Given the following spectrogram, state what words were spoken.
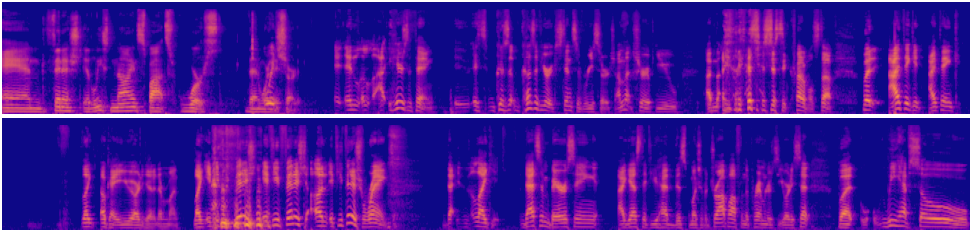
and finished at least nine spots worse than where they started. and here's the thing it's because because of your extensive research i'm not sure if you i'm not this is just incredible stuff but i think it i think like okay you already did it never mind like if, if you finish if you finish un, if you finish ranked that like that's embarrassing i guess if you had this much of a drop off from the parameters that you already set but we have so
